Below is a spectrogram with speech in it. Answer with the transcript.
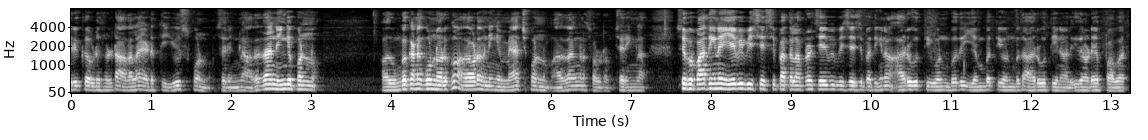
இருக்குது அப்படின்னு சொல்லிட்டு அதெல்லாம் எடுத்து யூஸ் பண்ணணும். சரிங்களா? அதை தான் நீங்கள் பண்ணணும். அது உங்கள் கணக்கு ஒன்று இருக்கும். அதோட நீங்கள் மேட்ச் பண்ணணும் அதை தாங்க நான் சொல்கிறோம் சரிங்களா? ஸோ இப்போ பார்த்தீங்கன்னா ஏபிபிசிஎஸ்சி பார்த்தலாம் ஃப்ரெண்ட்ஸ் ஏபிபிசிஎஸ்சி பார்த்தீங்கன்னா அறுபத்தி ஒன்பது எண்பத்தி ஒன்பது அறுபத்தி நாலு. இதனுடைய பவர்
